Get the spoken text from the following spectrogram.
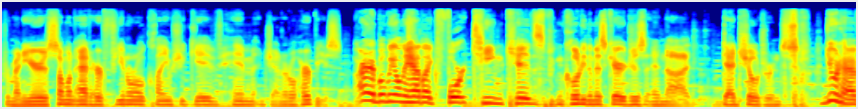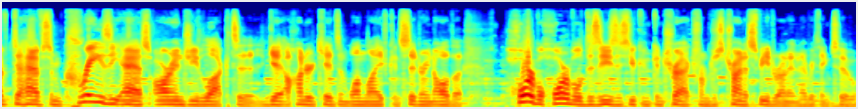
for many years. Someone at her funeral claimed she gave him genital herpes. Alright, but we only had like 14 kids, including the miscarriages and uh, dead children. you would have to have some crazy ass RNG luck to get 100 kids in one life, considering all the horrible, horrible diseases you can contract from just trying to speedrun it and everything, too.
